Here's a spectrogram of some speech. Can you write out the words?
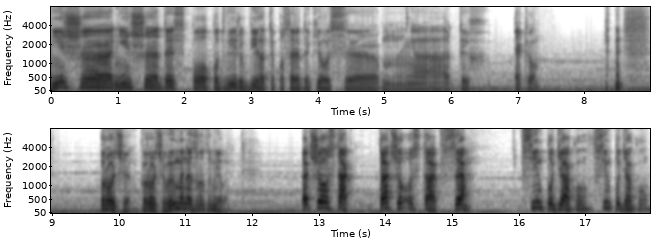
Ніж, е, ніж е, десь по подвір'ю бігати посеред якихось е, тих. Як його? Коротше, коротше, ви мене зрозуміли. Так що ось так. Так що ось так. Все. Всім подяку. Всім подяку.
